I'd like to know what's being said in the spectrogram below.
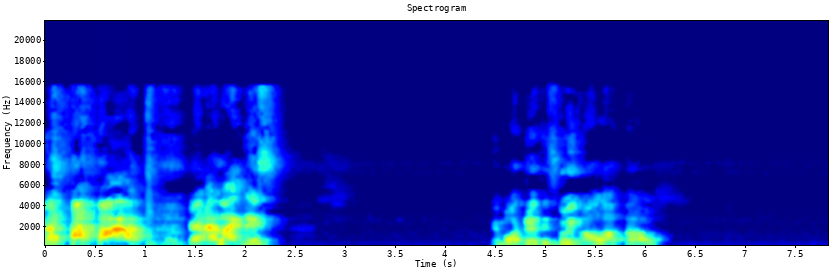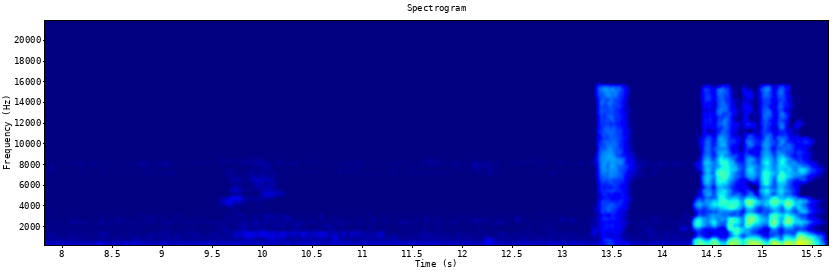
I like this. The Mordred is going all out now. Okay, she's shooting Shishigo.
